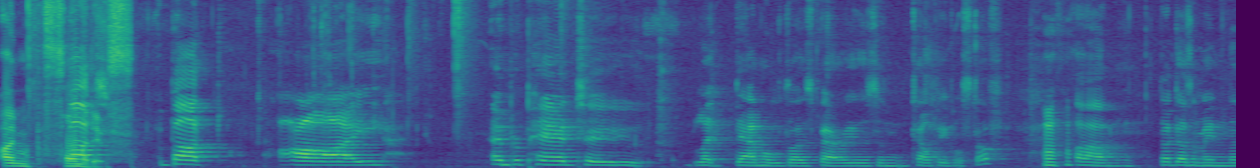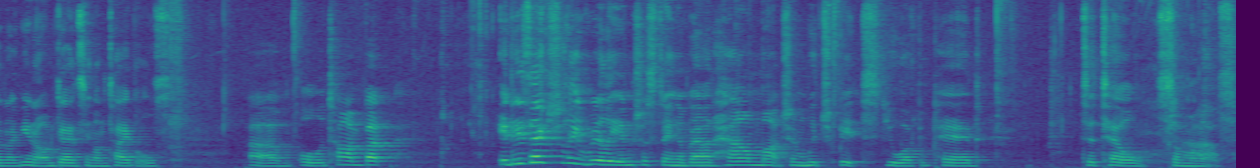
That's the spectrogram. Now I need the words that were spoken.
I'm performative. But I am prepared to let down all those barriers and tell people stuff. Um, That doesn't mean that I, you know I'm dancing on tables um, all the time, but it is actually really interesting about how much and which bits you are prepared to tell someone else.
